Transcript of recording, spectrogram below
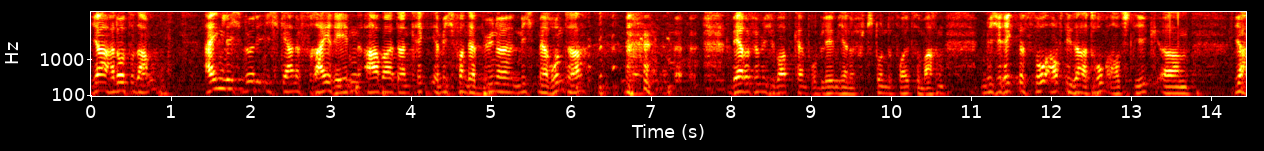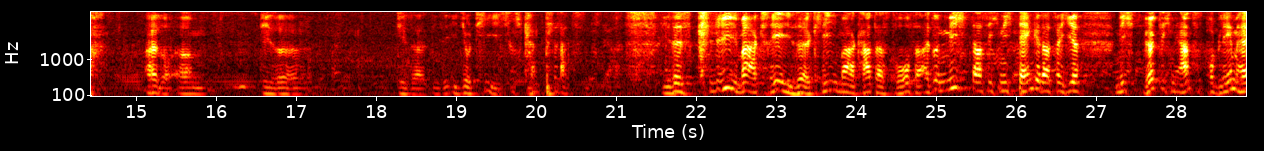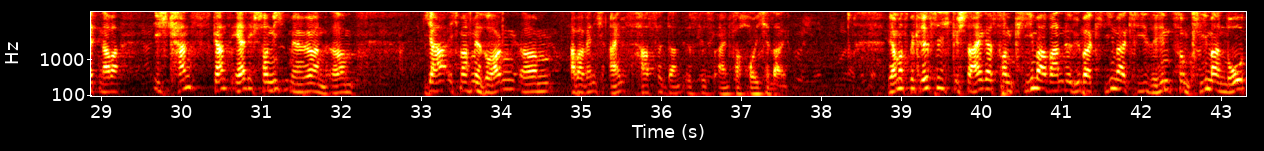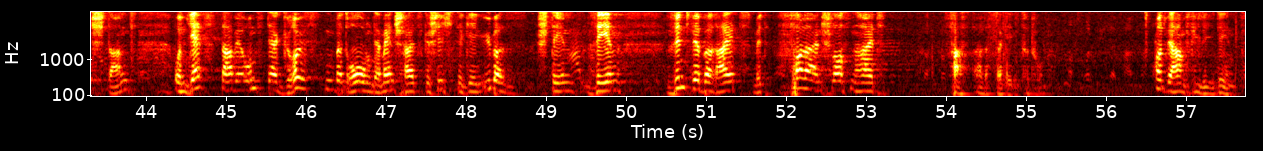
Ja, hallo zusammen. Eigentlich würde ich gerne frei reden, aber dann kriegt ihr mich von der Bühne nicht mehr runter. Wäre für mich überhaupt kein Problem, hier eine Stunde voll zu machen. Mich regt es so auf, dieser Atomausstieg. Ähm, ja, also ähm, diese, diese, diese Idiotie, ich, ich kann platzen hier. Dieses Klimakrise, Klimakatastrophe. Also nicht, dass ich nicht denke, dass wir hier nicht wirklich ein ernstes Problem hätten, aber ich kann es ganz ehrlich schon nicht mehr hören. Ähm, ja, ich mache mir Sorgen, ähm, aber wenn ich eins hasse, dann ist es einfach Heuchelei. Wir haben uns begrifflich gesteigert von Klimawandel über Klimakrise hin zum Klimanotstand. Und jetzt, da wir uns der größten Bedrohung der Menschheitsgeschichte gegenüberstehen sehen, sind wir bereit, mit voller Entschlossenheit fast alles dagegen zu tun. Und wir haben viele Ideen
